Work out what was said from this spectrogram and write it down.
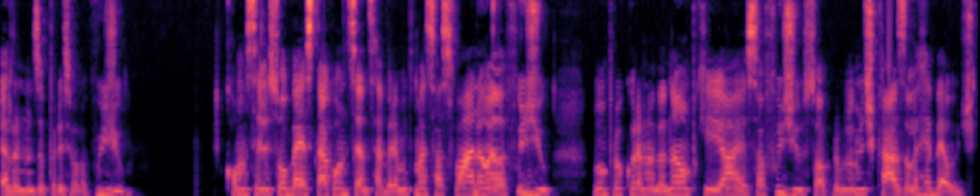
Ela não desapareceu, ela fugiu. Como se ele soubesse o que tá acontecendo, sabe? Era muito mais fácil falar, ah, não, ela fugiu. Vou procurar nada não, porque, ah, só fugiu, só problema de casa, ela é rebelde.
